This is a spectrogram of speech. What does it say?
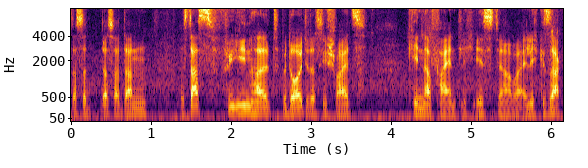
dass er, dass er dann, dass das für ihn halt bedeutet, dass die Schweiz kinderfeindlich ist. Ja. Aber ehrlich gesagt,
